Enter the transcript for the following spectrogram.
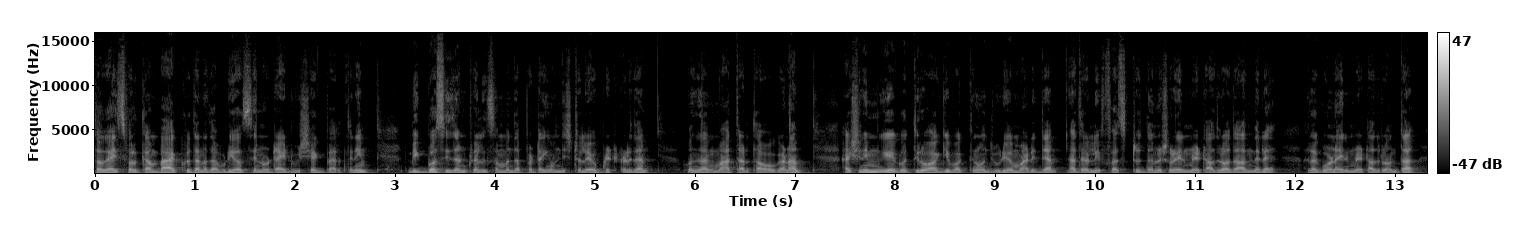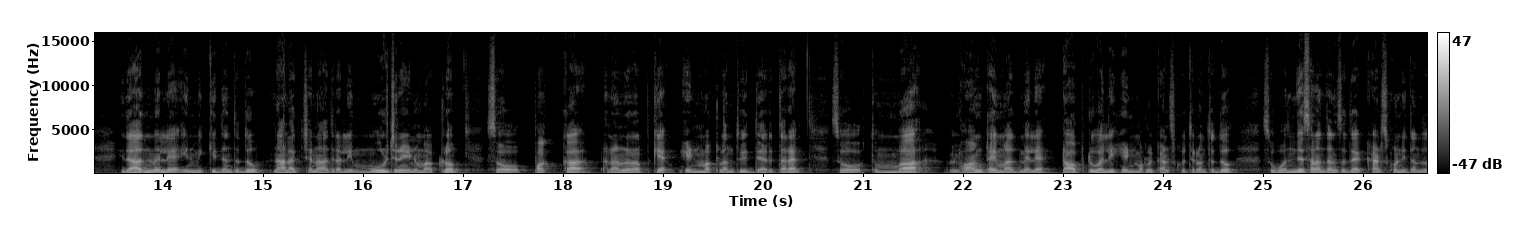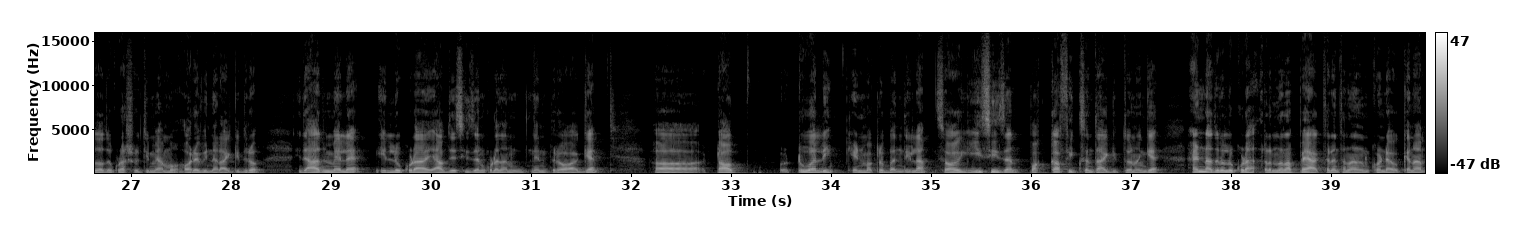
So guys welcome back with another videos ಏನು diet ವಿಷಯಕ್ಕೆ ಬರ್ತೀನಿ ಬಿಗ್ ಬಾಸ್ ಸೀಸನ್ ಟ್ವೆಲ್ಗೆ ಸಂಬಂಧಪಟ್ಟಾಗಿ ಒಂದಿಷ್ಟು ಲೈವ್ ಅಪ್ಡೇಟ್ಗಳಿದೆ ಒಂದಾಗಿ ಮಾತಾಡ್ತಾ ಹೋಗೋಣ. ಆ್ಯಕ್ಚುಲಿ ನಿಮಗೆ ಗೊತ್ತಿರೋ ಹಾಗೆ ನಾನು ಒಂದು ವಿಡಿಯೋ ಮಾಡಿದ್ದೆ. ಅದರಲ್ಲಿ ಫಸ್ಟ್ ಧನುಷ್ರು ಎಲಿಮಿನೇಟ್ ಆದರು, ಅದಾದಮೇಲೆ ರಘುವಣ ಎಲಿಮಿನೇಟ್ ಆದರು ಅಂತ. ಇದಾದಮೇಲೆ ಇನ್ನು ಮಿಕ್ಕಿದ್ದಂಥದ್ದು ನಾಲ್ಕು ಜನ, ಅದರಲ್ಲಿ ಮೂರು ಜನ ಹೆಣ್ಮಕ್ಳು. ಸೊ ಪಕ್ಕ ರನ್ನರ್ ಅಪ್ಗೆ ಹೆಣ್ಮಕ್ಳಂತೂ ಇದ್ದೇ ಇರ್ತಾರೆ. ಸೊ ತುಂಬ ಲಾಂಗ್ ಟೈಮ್ ಆದಮೇಲೆ ಟಾಪ್ ಟೂ ಅಲ್ಲಿ ಹೆಣ್ಮಕ್ಳು ಕಾಣಿಸ್ಕೊತಿರೋಂಥದ್ದು. ಸೊ ಒಂದೇ ಸಲ ಅಂತ ಅನ್ಸುತ್ತೆ ಕಾಣಿಸ್ಕೊಂಡಿದ್ದಂಥದ್ದು, ಅದು ಕೂಡ ಶ್ರುತಿ ಮ್ಯಾಮು ಅವರೇ ವಿನ್ನರ್ ಆಗಿದ್ದರು ಇದಾದಮೇಲೆ ಇಲ್ಲೂ ಕೂಡ ಯಾವುದೇ ಸೀಸನ್ ಕೂಡ ನನಗೆ ನೆನಪಿರೋ ಹಾಗೆ ಟಾಪ್ ಟೂ ಅಲ್ಲಿ ಹೆಣ್ಮಕ್ಳು ಬಂದಿಲ್ಲ. ಸೊ ಈ ಸೀಸನ್ ಪಕ್ಕಾ ಫಿಕ್ಸ್ ಅಂತ ಆಗಿತ್ತು ನನಗೆ ಆ್ಯಂಡ್ ಅದರಲ್ಲೂ ಕೂಡ ರನ್ನರ್ ಅಪ್ಪೇ ಆಗ್ತಾರೆ ಅಂತ ನಾನು ಅಂದ್ಕೊಂಡೆ ಓಕೆನಾ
